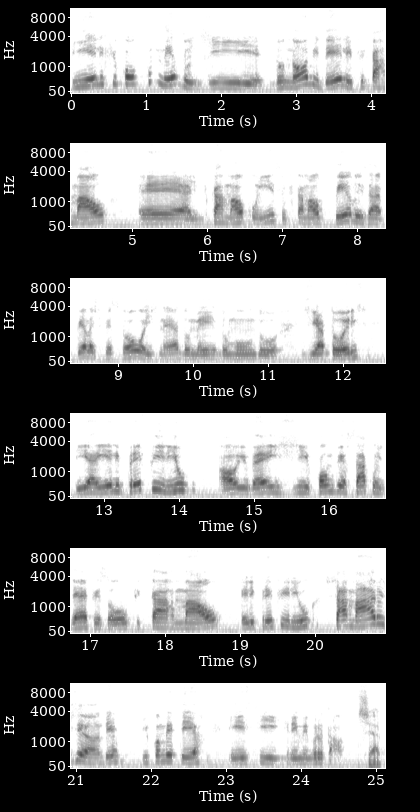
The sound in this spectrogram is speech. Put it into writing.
e ele ficou com medo de do nome dele ficar mal, é, ficar mal com isso, ficar mal pelos, pelas pessoas né, do meio do mundo de atores. E aí ele preferiu, ao invés de conversar com Jefferson ou ficar mal, ele preferiu chamar o Geander e cometer esse crime brutal. Certo.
